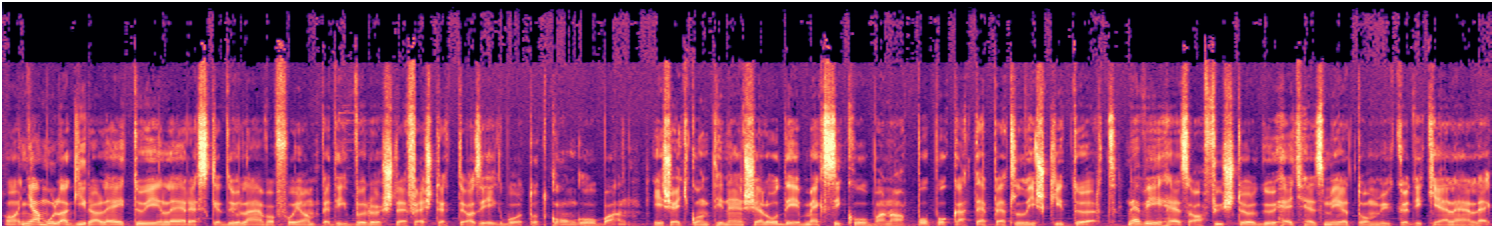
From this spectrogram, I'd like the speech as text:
A Nyamulagira lejtőjén leereszkedő láva folyam pedig vörösre festette az égboltot Kongó Mexikóban. És egy kontinenssel odébb Mexikóban a Popocatépetl is kitört. Nevéhez a füstölgő hegyhez méltón működik jelenleg.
